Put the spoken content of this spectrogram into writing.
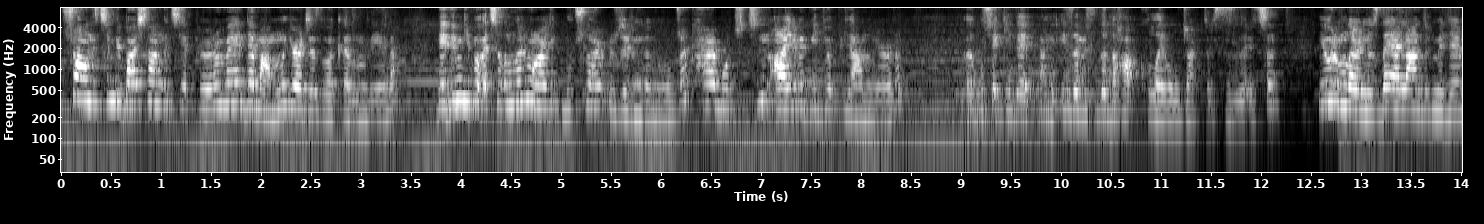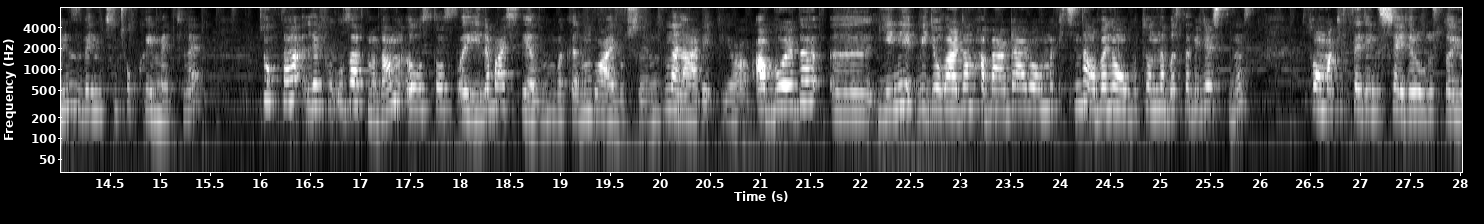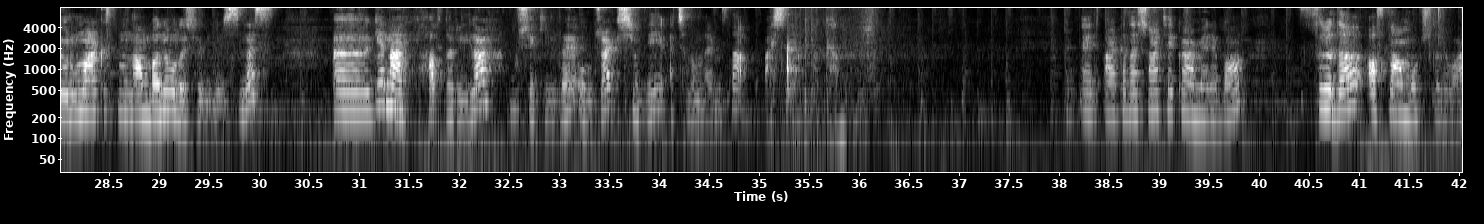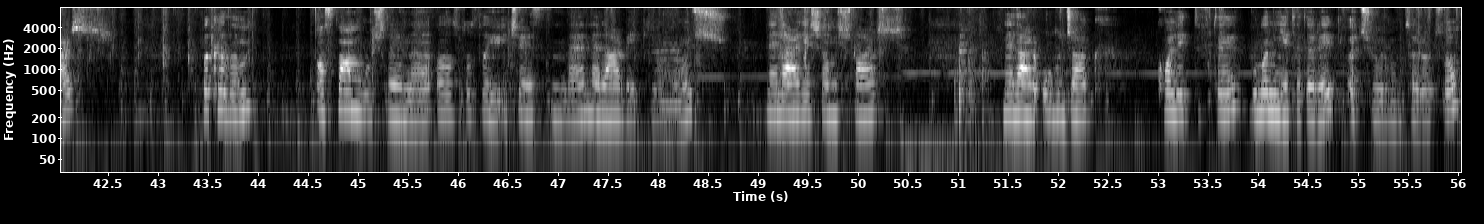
Şu an için bir başlangıç yapıyorum ve devamını göreceğiz bakalım diyelim. Dediğim gibi açılımlarım aylık burçlar üzerinden olacak. Her burç için ayrı bir video planlıyorum. Ee, Bu şekilde hani izlemesi de daha kolay olacaktır sizler için. Yorumlarınız, değerlendirmeleriniz benim için çok kıymetli. Çok da lafı uzatmadan Ağustos ayıyla başlayalım. Bakalım bu ay burçlarımızı neler bekliyor. Aa, bu arada e, yeni videolardan haberdar olmak için de abone ol butonuna basabilirsiniz. Sormak istediğiniz şeyler olursa yorumlar kısmından bana ulaşabilirsiniz. E, genel hatlarıyla bu şekilde olacak. Şimdi açılımlarımıza başlayalım bakalım. Evet arkadaşlar tekrar merhaba. Sırada aslan burçları var. Bakalım Aslan burçlarını Ağustos ayı içerisinde neler bekliyormuş? Neler yaşamışlar? Neler olacak? Kolektifte buna niyet ederek açıyorum bu tarotu.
